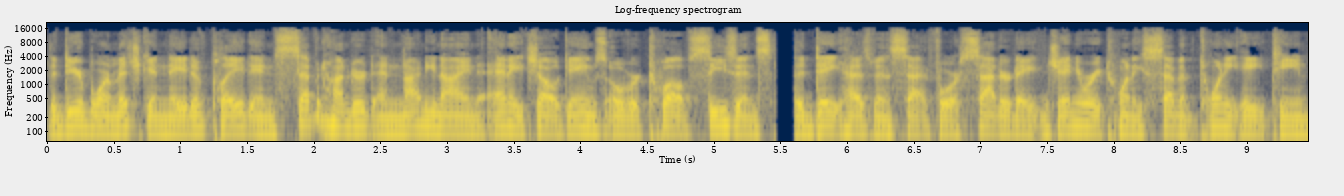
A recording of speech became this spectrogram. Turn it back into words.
The Dearborn, Michigan native played in 799 NHL games over 12 seasons. The date has been set for Saturday, January 27, 2018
